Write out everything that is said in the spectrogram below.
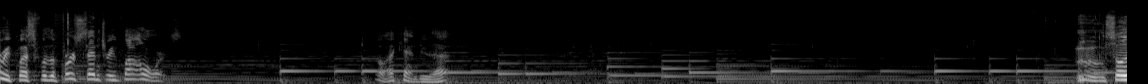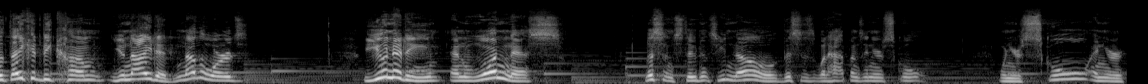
request for the first century followers. Oh, I can't do that. so that they could become united. In other words, Unity and oneness. Listen, students, you know this is what happens in your school. When your school and your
